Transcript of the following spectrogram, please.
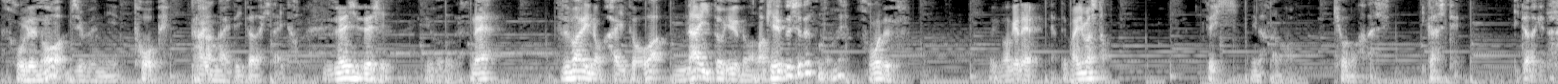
そう。いうのを自分に問うてはい考えていただきたいとぜひぜひ。いうことですね。ズバリの回答はないというのは、まあ、経営と一緒ですもんね。そうです。というわけでやってまいりました。ぜひ皆さんも今日の話活かしていただけたら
